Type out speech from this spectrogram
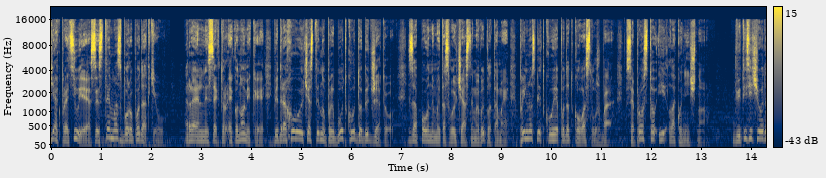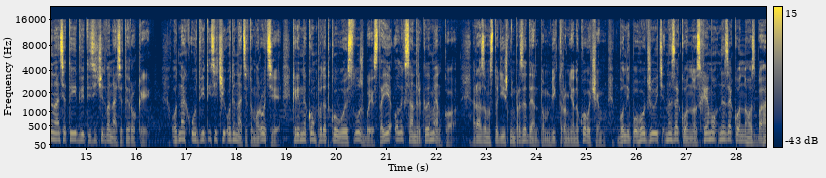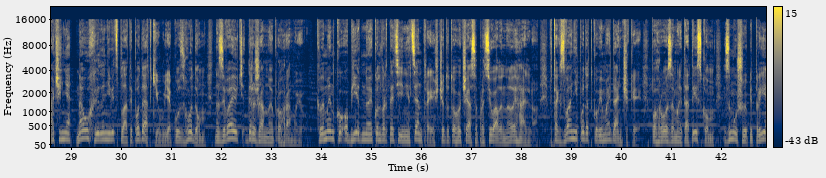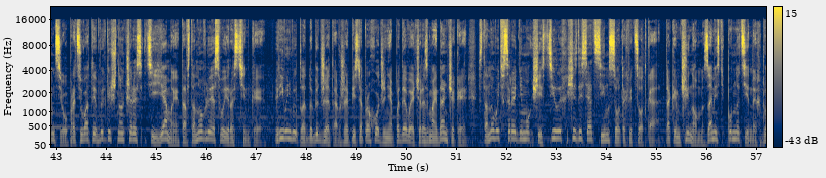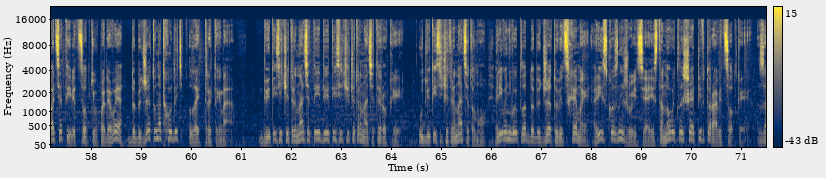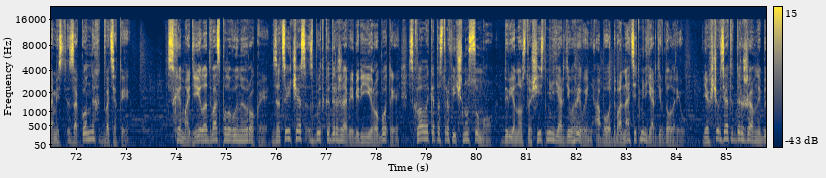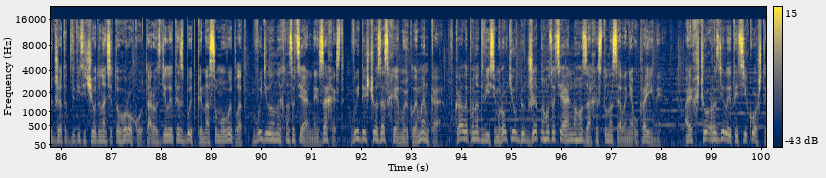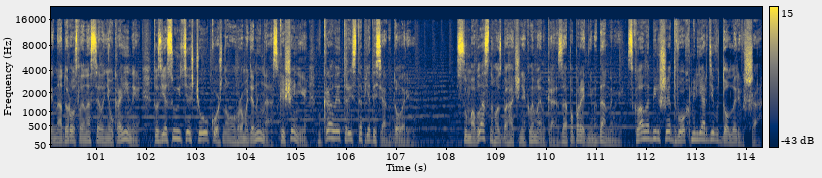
Як працює система збору податків? Реальний сектор економіки відраховує частину прибутку до бюджету. За повними та своєчасними виплатами пильно слідкує податкова служба. Все просто і лаконічно. 2011-2012 роки. Однак у 2011 році керівником податкової служби стає Олександр Клименко. Разом з тодішнім президентом Віктором Януковичем вони погоджують незаконну схему незаконного збагачення на ухиленні від сплати податків, яку згодом називають державною програмою. Клименко об'єднує конвертаційні центри, що до того часу працювали нелегально, в так звані податкові майданчики, погрозами та тиском змушує підприємців працювати виключно через ці ями та встановлює свої розцінки. Рівень виплат до бюджета вже після проходження ПДВ через майданчики становить в середньому 6,67%. Таким чином, замість повноцінних 20% ПДВ до бюджету надходить ледь третина. 2013-2014 роки. У 2013-му рівень виплат до бюджету від схеми різко знижується і становить лише 1,5% замість законних 20%. Схема діяла два з половиною роки. За цей час збитки державі від її роботи склали катастрофічну суму 96 мільярдів гривень або 12 мільярдів доларів. Якщо взяти державний бюджет 2011 року та розділити збитки на суму виплат, виділених на соціальний захист, вийде, що за схемою Клименка вкрали понад 8 років бюджетного соціального захисту населення України. А якщо розділити ці кошти на доросле населення України, то з'ясується, що у кожного громадянина з кишені вкрали 350 доларів. Сума власного збагачення Клименка за попередніми даними склала більше 2 мільярдів доларів США.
